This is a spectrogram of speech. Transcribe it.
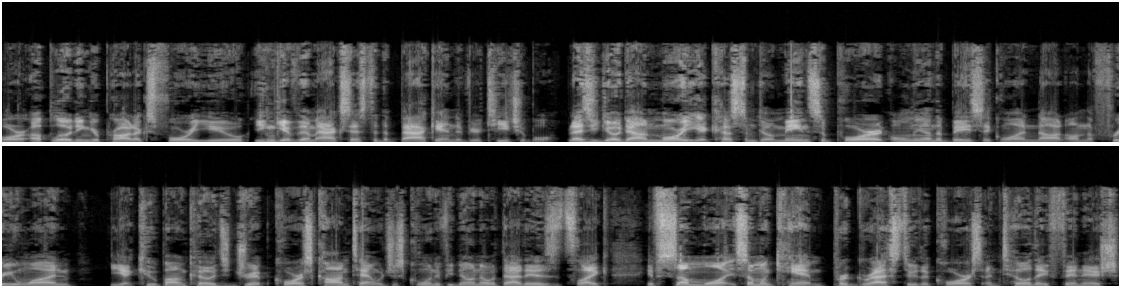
or uploading your products for you. You can give them access to the back end of your Teachable. But as you go down more, you get custom domain support only on the basic one, not on the free one. You get coupon codes, drip course content, which is cool. And if you don't know what that is, it's like if someone someone can't progress through the course until they finish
